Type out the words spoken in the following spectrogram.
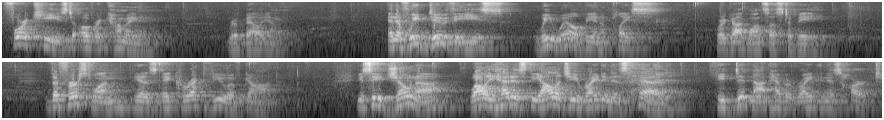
Four keys to overcoming rebellion. And if we do these, we will be in a place where God wants us to be. The first one is a correct view of God. You see, Jonah, while he had his theology right in his head, he did not have it right in his heart.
